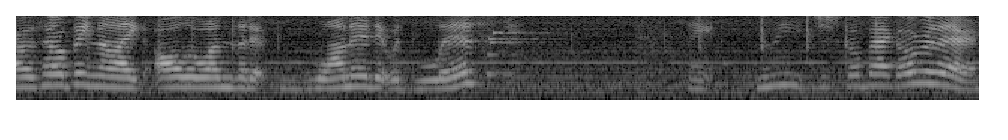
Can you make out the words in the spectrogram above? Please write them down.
I was hoping that like all the ones that it wanted it would list. Hey, let me just go back over there.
